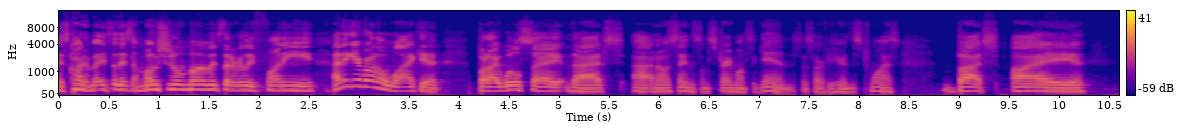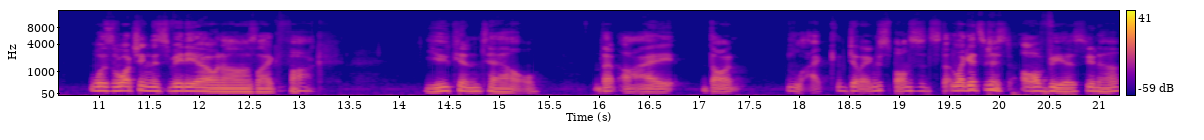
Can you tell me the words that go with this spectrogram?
it's quite. It's, there's emotional moments that are really funny. I think everyone will like it. But I will say that, uh, and I was saying this on stream once again, so sorry if you're hearing this twice, but I was watching this video and I was like, fuck, you can tell that I don't like doing sponsored stuff. Like it's just obvious, you know.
